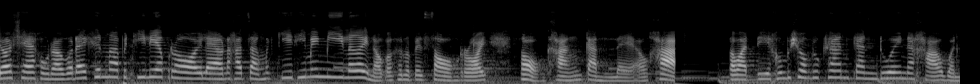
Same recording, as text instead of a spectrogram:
ยอดแชร์ของเราก็ได้ขึ้นมาเป็นที่เรียบร้อยแล้วนะคะ จากเมื่อกี้ที่ไม่มีเลยเนาะก็ขึ้นมาเป็น 202 ครั้งกันแล้วค่ะ สวัสดีคุณผู้ชมทุกท่านกันด้วยนะคะ วัน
